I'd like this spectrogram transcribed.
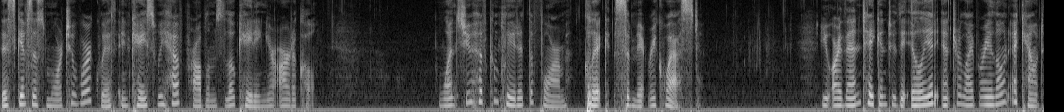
This gives us more to work with in case we have problems locating your article. Once you have completed the form, click Submit Request. You are then taken to the ILLiad Interlibrary Loan Account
